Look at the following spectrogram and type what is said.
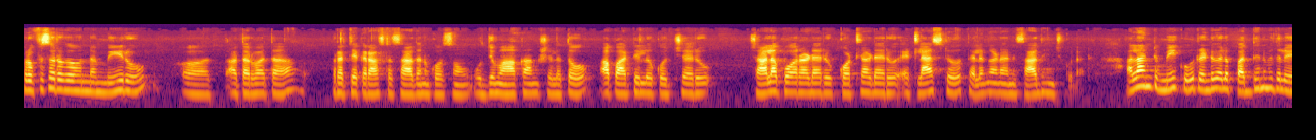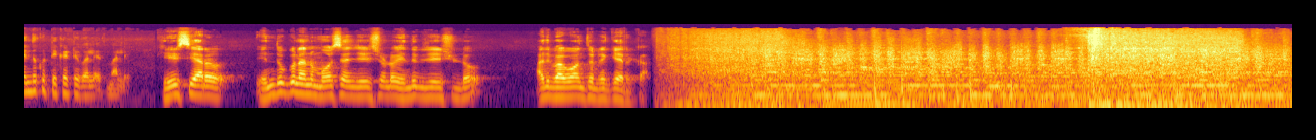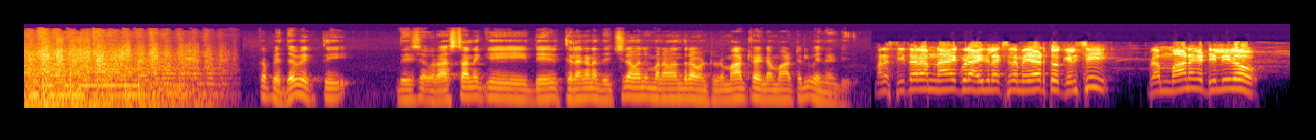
ప్రొఫెసర్గా ఉన్న మీరు ఆ, తర్వాత ప్రత్యేక రాష్ట్ర సాధన కోసం ఉద్యమ ఆకాంక్షలతో ఆ పార్టీలోకి వచ్చారు చాలా పోరాడారు కొట్లాడారు అట్ లాస్ట్ తెలంగాణని సాధించుకున్నారు. అలాంటి మీకు రెండు వేల పద్దెనిమిదిలో ఎందుకు టికెట్ ఇవ్వలేదు మళ్ళీ? కేసీఆర్ ఎందుకు నన్ను మోసం చేసిండో ఎందుకు చేసిండో అది భగవంతునికి ఎరక ఒక పెద్ద వ్యక్తి దేశ రాష్ట్రానికి దే తెలంగాణ తెచ్చినామని మనం అందరం అంటున్నాం. మాట్లాడిన మాటలు వినండి. మన సీతారాం నాయక్ కూడా ఐదు లక్షల మేయాడుతో గెలిచి బ్రహ్మాండంగా ఢిల్లీలో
